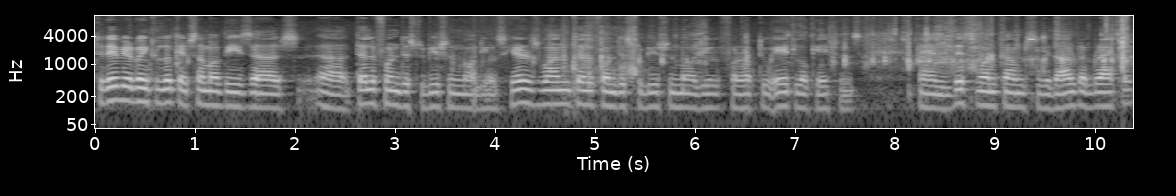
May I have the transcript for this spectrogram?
Today we are going to look at some of these uh, uh, telephone distribution modules. Here's one telephone distribution module for up to eight locations. And this one comes without a bracket.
